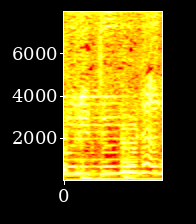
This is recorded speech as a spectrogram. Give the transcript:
Tur tulang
